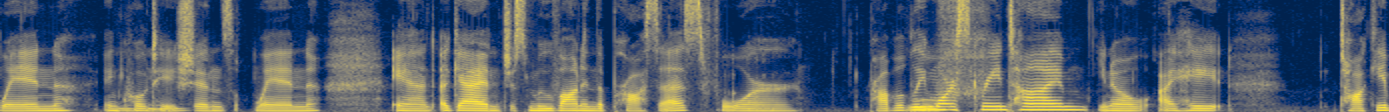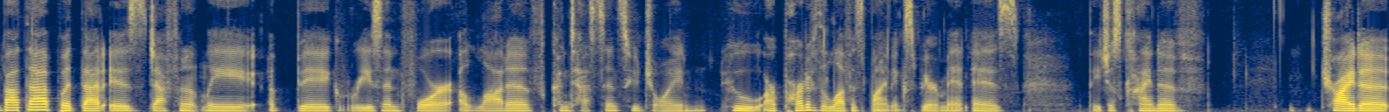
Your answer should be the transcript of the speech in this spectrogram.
win, in Mhm. quotations, win. And again, just move on in the process for probably more screen time. You know, I hate talking about that, but that is definitely a big reason for a lot of contestants who join, who are part of the Love is Blind experiment, is they just kind of try to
